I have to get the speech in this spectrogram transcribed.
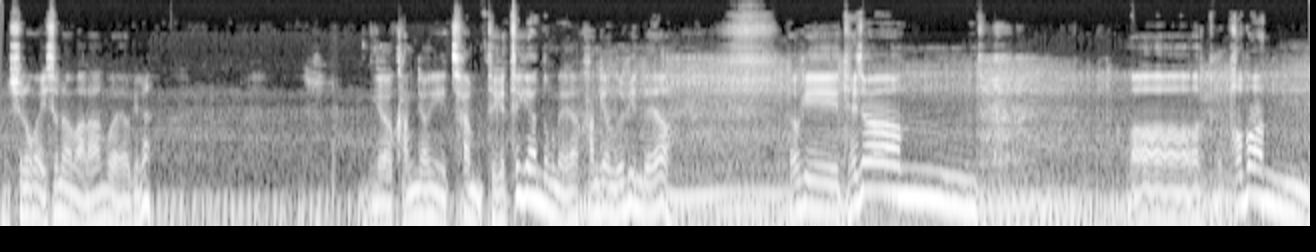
뭐 신호가 있으나 마나 한 거야 여기는? 야, 강경이 참 되게 특이한 동네예요. 강경읍인데요. 여기 대전 어, 법원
